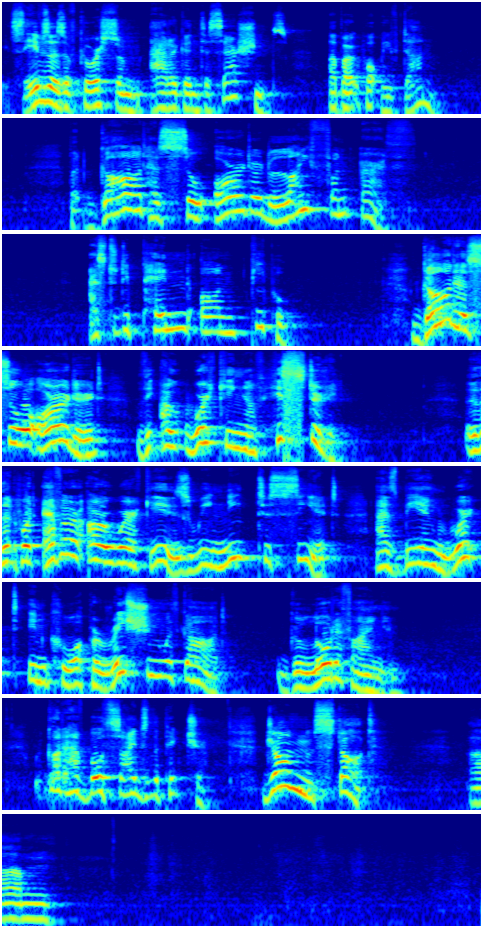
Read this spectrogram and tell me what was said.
It saves us, of course, from arrogant assertions about what we've done. But God has so ordered life on earth as to depend on people. God has so ordered the outworking of history that whatever our work is, we need to see it as being worked in cooperation with God, glorifying Him. Got to have both sides of the picture. John Stott um,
